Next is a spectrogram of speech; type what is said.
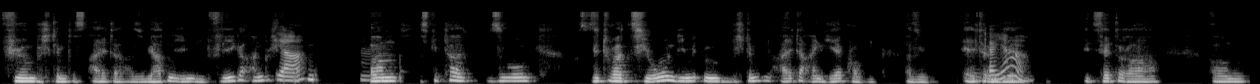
für ein bestimmtes Alter. Also wir hatten eben die Pflege angesprochen. Ja. Mhm. Ähm, es gibt halt so Situationen, die mit einem bestimmten Alter einherkommen. Also Eltern ja, ja. etc. Ähm,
